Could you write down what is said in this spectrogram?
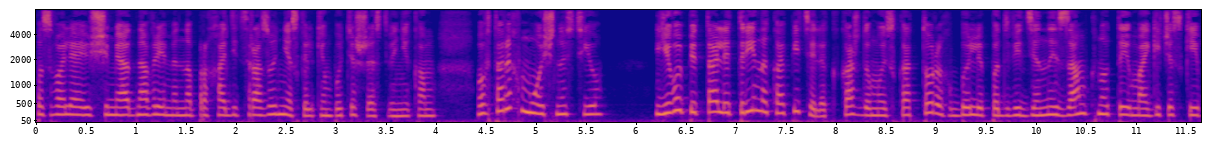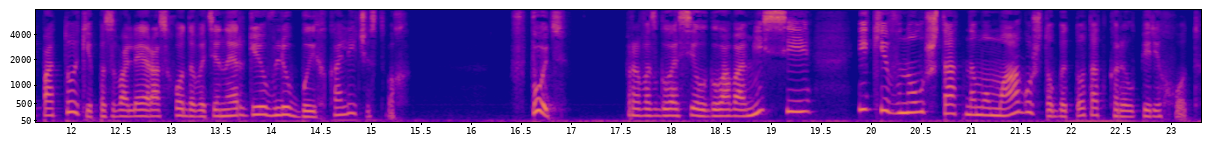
позволяющими одновременно проходить сразу нескольким путешественникам. Во-вторых, мощностью. Его питали три накопителя, к каждому из которых были подведены замкнутые магические потоки, позволяя расходовать энергию в любых количествах. «В путь!» – провозгласил глава миссии – и кивнул штатному магу, чтобы тот открыл переход.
